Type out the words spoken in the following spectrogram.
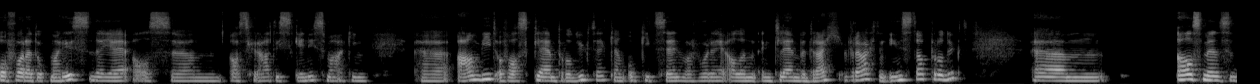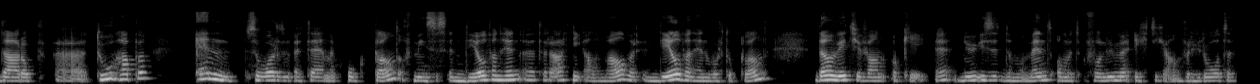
of wat het ook maar is, dat jij als, ehm, als gratis kennismaking uh, aanbiedt, of als klein product. Het kan ook iets zijn waarvoor je al een, een klein bedrag vraagt, een instapproduct. Um, als mensen daarop uh, toehappen en ze worden uiteindelijk ook klant, of minstens een deel van hen uiteraard, niet allemaal, maar een deel van hen wordt ook klant, dan weet je van oké, nu is het de moment om het volume echt te gaan vergroten.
